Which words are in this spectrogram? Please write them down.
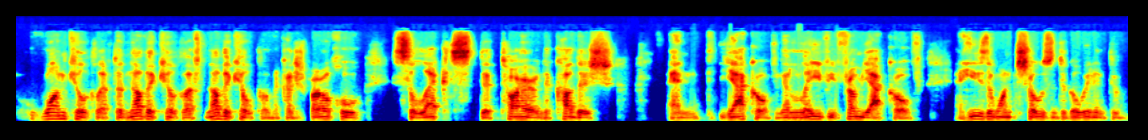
one kilkel after another kilkel after another kilkel. And the Kadosh Baruch Hu selects the Tahir and the Kaddish and Yaakov, and then Levi from Yaakov, and he's the one chosen to go in and to,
